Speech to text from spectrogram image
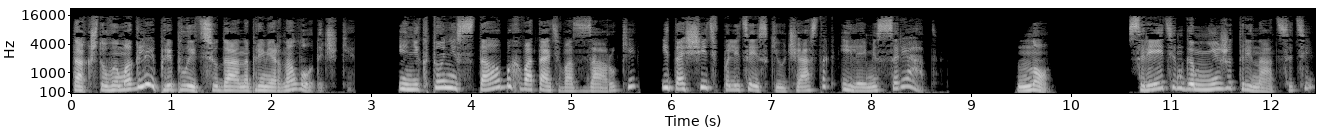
Так что вы могли приплыть сюда, например, на лодочке, и никто не стал бы хватать вас за руки и тащить в полицейский участок или эмиссариат. Но с рейтингом ниже 13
